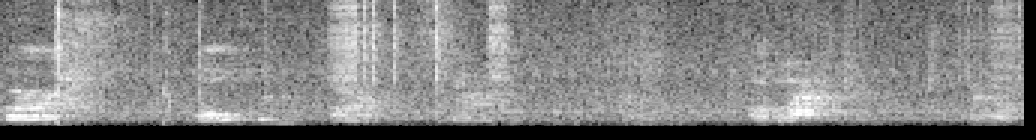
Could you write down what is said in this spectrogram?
first open heart surgeon, a black man, to help.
